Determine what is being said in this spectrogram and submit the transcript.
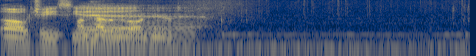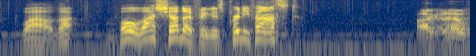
Oh jeez. Yeah. I'm having it on here. Wow. That. Whoa. That shadow figure's pretty fast. I can help.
